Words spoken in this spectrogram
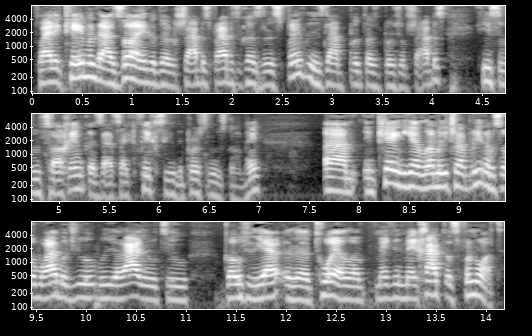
Fly the came in the Azor in the Shabbos, perhaps because the sprinkling is not put on the bush of Shabbos. He's because that's like fixing the person who's going make. Um, in Cain, he had Lama Yitzhak so why would you we allow you to go to the the toil of making mechatos for what?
